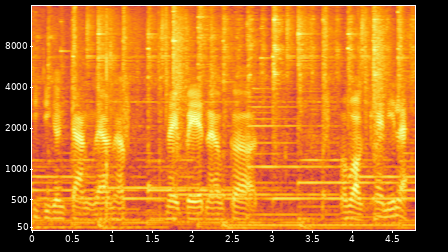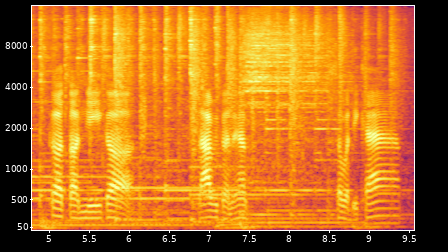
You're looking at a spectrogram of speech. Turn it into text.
จริงๆจังๆแล้วนะครับ ในเฟซนะครับก็มาบอกแค่นี้แหละ ก็ตอนนี้ก็ลาไปก่อนนะครับ สวัสดีครับ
